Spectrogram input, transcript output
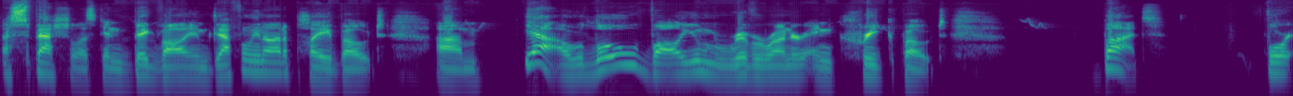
a specialist in big volume, definitely not a play boat. Um, yeah, a low volume river runner and creek boat. But for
